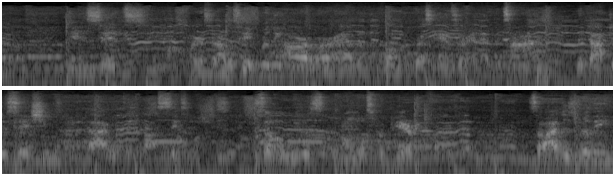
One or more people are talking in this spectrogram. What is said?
her. And since, like I said, I was hit really hard by her having lymphoma breast cancer, and at the time, the doctor said she was going to die within about six months. So we was almost preparing for her. So I just really,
